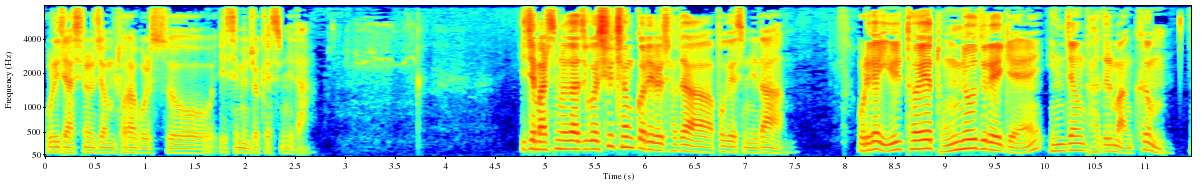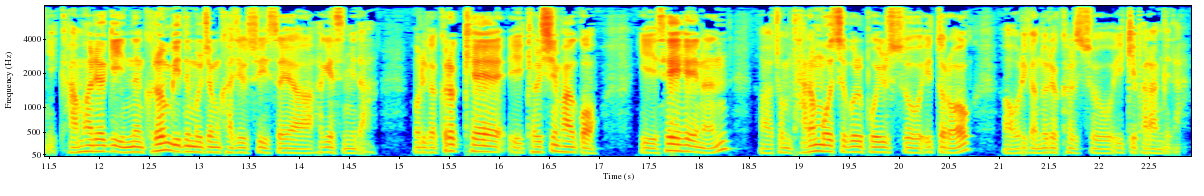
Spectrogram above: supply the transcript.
우리 자신을 좀 돌아볼 수 있으면 좋겠습니다. 이제 말씀을 가지고 실천거리를 찾아보겠습니다. 우리가 일터의 동료들에게 인정받을 만큼 감화력이 있는 그런 믿음을 좀 가질 수 있어야 하겠습니다. 우리가 그렇게 결심하고 이 새해에는 어, 좀 다른 모습을 보일 수 있도록 어, 우리가 노력할 수 있기 바랍니다.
